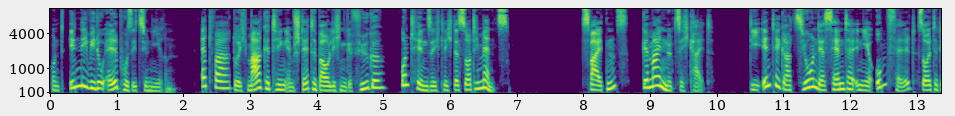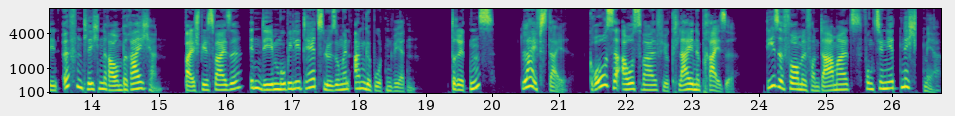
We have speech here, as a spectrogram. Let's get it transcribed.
und individuell positionieren etwa durch Marketing im städtebaulichen Gefüge und hinsichtlich des Sortiments. Zweitens Gemeinnützigkeit. Die Integration der Center in ihr Umfeld sollte den öffentlichen Raum bereichern, beispielsweise indem Mobilitätslösungen angeboten werden. Drittens Lifestyle. Große Auswahl für kleine Preise. Diese Formel von damals funktioniert nicht mehr.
